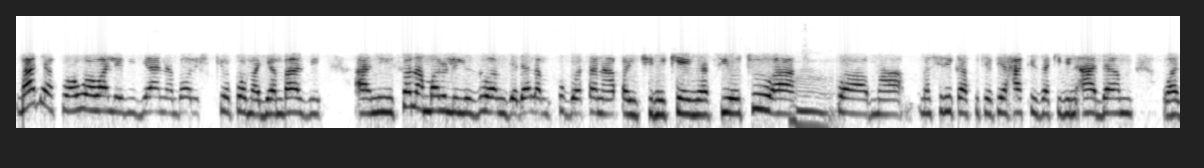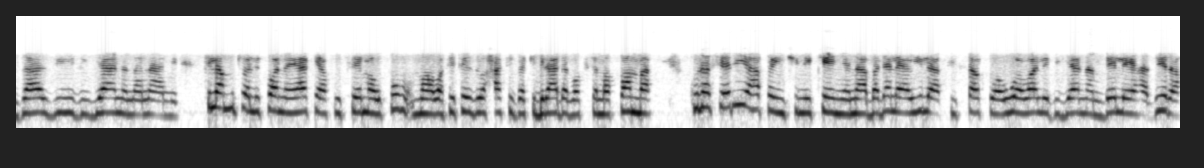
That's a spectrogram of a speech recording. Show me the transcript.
baada ya kuwaua wale vijana ambao walishukiwa kuwa majambazi Uh, ni swala ambalo lilizua mjadala mkubwa sana hapa nchini Kenya, sio tu uh, mm. kwa ma, mashirika ya kutetea haki za kibinadamu, wazazi, vijana na nani, kila mtu alikuwa na yake ya kusema, huku watetezi wa haki za kibinadamu wakisema kwamba kuna sheria hapa nchini Kenya, na badala ya yule afisa kuwaua wale vijana mbele ya hadhira,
